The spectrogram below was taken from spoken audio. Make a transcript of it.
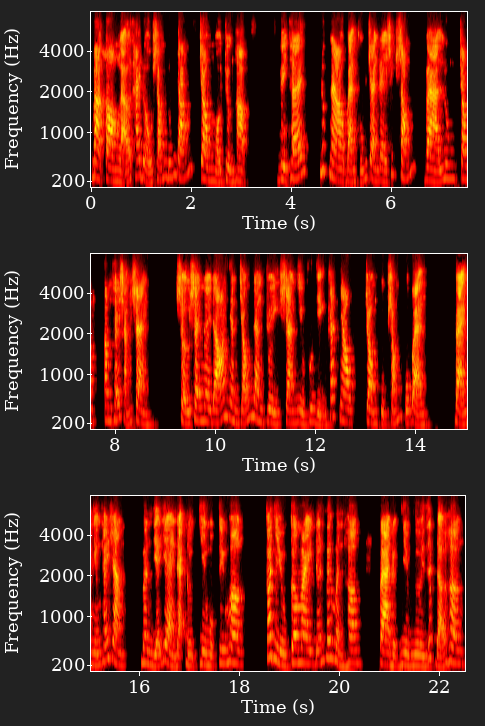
mà còn là ở thái độ sống đúng đắn trong mọi trường hợp vì thế, lúc nào bạn cũng tràn đầy sức sống và luôn trong tâm thế sẵn sàng. Sự say mê đó nhanh chóng lan truyền sang nhiều phương diện khác nhau trong cuộc sống của bạn. Bạn nhận thấy rằng mình dễ dàng đạt được nhiều mục tiêu hơn, có nhiều cơ may đến với mình hơn và được nhiều người giúp đỡ hơn.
